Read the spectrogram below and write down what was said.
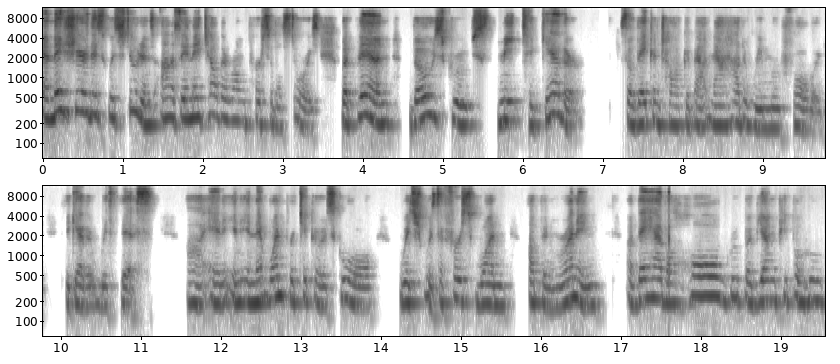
And they share this with students, honestly, and they tell their own personal stories. But then those groups meet together so they can talk about now, how do we move forward together with this? Uh, and in, in that one particular school, which was the first one up and running, uh, they have a whole group of young people who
